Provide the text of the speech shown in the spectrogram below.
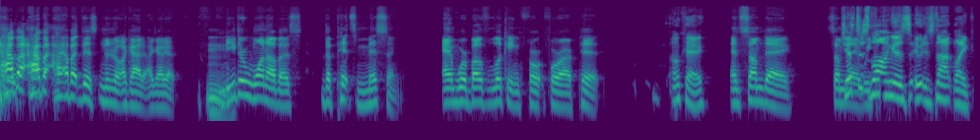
How about how about how about this? No, no, I got it. I got it. Hmm. Neither one of us, the pit's missing, and we're both looking for for our pit. Okay. And someday, someday, Just as we- long as it's not like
